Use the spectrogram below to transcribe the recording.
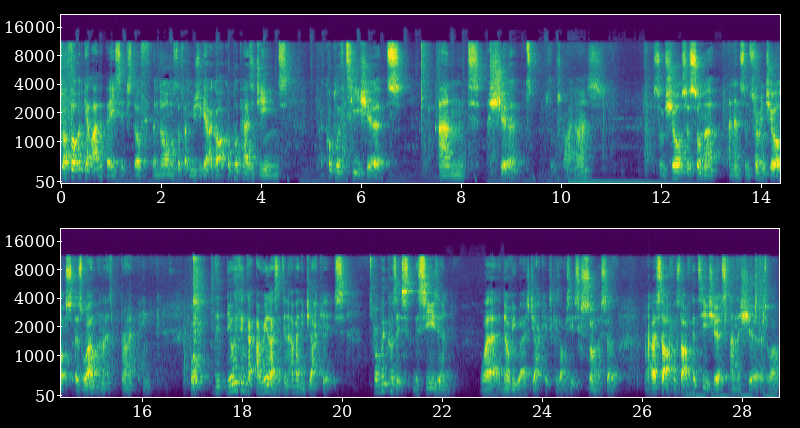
So I thought I'd get like the basic stuff, the normal stuff that I usually get. I got a couple of pairs of jeans, a couple of t-shirts, and a shirt, looks quite nice. Some shorts for summer, and then some swimming shorts as well, and that is bright pink. But the, the only thing I realised I didn't have any jackets. It's probably because it's the season where nobody wears jackets, because obviously it's summer, so... Right, let's start off. We'll start off with the t-shirts and the shirt as well.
